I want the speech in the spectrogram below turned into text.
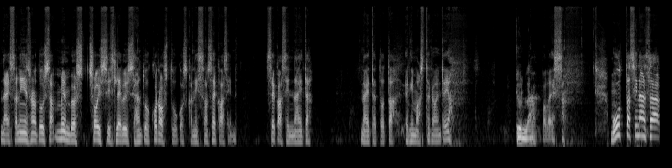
näissä niin sanotuissa Members Choices-levyissähän tuo korostuu, koska niissä on sekaisin, sekaisin näitä, näitä tota, eri masterointeja Kyllä. kappaleissa. Mutta sinänsä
